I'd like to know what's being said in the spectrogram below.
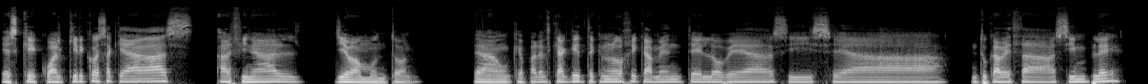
Es que cualquier cosa que hagas al final lleva un montón. Sea, aunque parezca que tecnológicamente lo veas y sea en tu cabeza simple,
